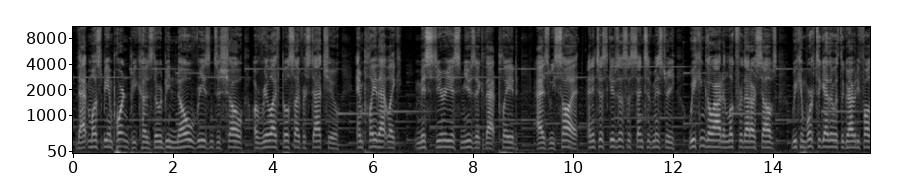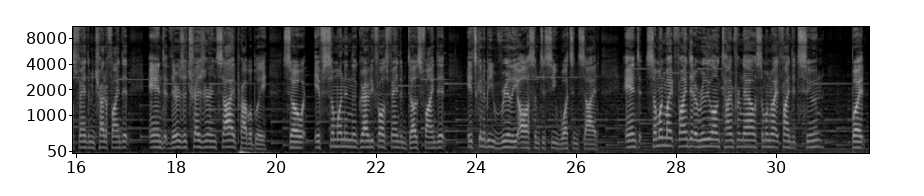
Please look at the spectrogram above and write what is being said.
that must be important because there would be no reason to show a real life Bill Cipher statue and play that like mysterious music that played as we saw it. And it just gives us a sense of mystery. We can go out and look for that ourselves. We can work together with the Gravity Falls fandom and try to find it and there's a treasure inside probably. So if someone in the Gravity Falls fandom does find it, it's going to be really awesome to see what's inside. And someone might find it a really long time from now, someone might find it soon, but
